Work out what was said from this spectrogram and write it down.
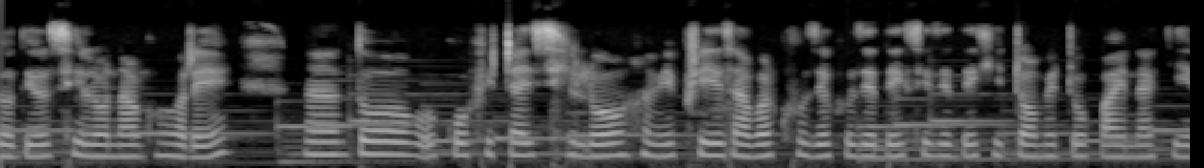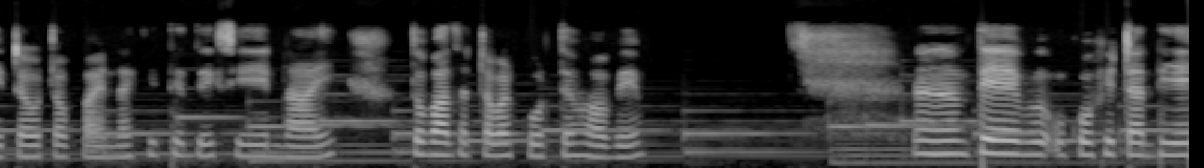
যদিও ছিল না ঘরে তো কফিটাই ছিল আমি ফ্রিজ আবার খুঁজে খুঁজে দেখছি যে দেখি টমেটো পাই নাকি এটা ওটা পাই নাকি তো দেখছি নাই তো বাজারটা আবার করতে হবে তে কফিটা দিয়ে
